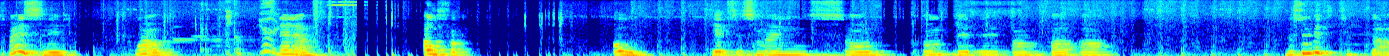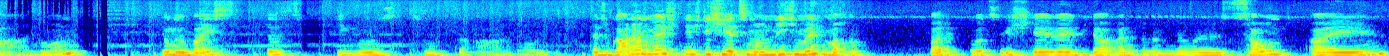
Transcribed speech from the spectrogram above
Ich weiß es nicht. Wow. Schneller. Oh, fuck. Oh. Jetzt ist mein Sound komplett am AA. Müssen wir zu Ganon? Junge, weiß das Uns zu Ganon? Also Ganon möchte, ich jetzt noch nicht mitmachen. Warte kurz, ich stelle wieder andere Sound ein.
